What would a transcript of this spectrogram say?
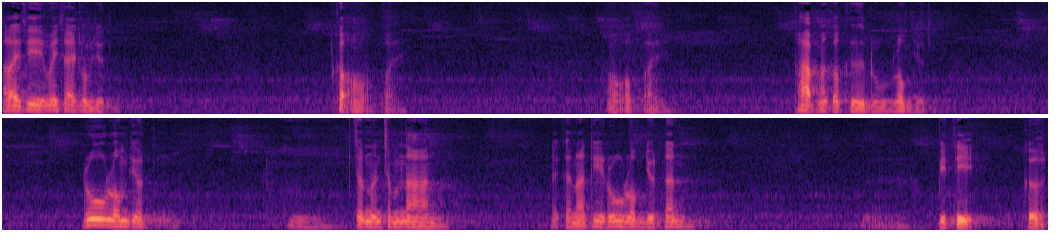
อะไรที่ไม่ใช่ลมหยุด ก็ออกไปเอาออกไป ภาพมันก็คือรู้ลมหยุด รู้ลมหยุด จนมันชำนาญ ในขณะที่รู้ลมหยุดนั้น ปิติเกิด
